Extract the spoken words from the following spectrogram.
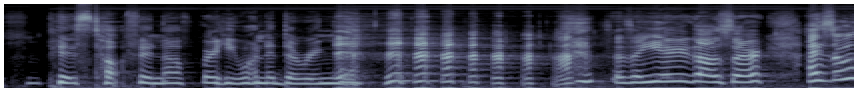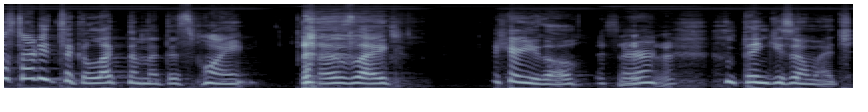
pissed off enough where he wanted the ring back. so I was like, here you go, sir. I still was starting to collect them at this point. I was like, here you go, sir. Thank you so much.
